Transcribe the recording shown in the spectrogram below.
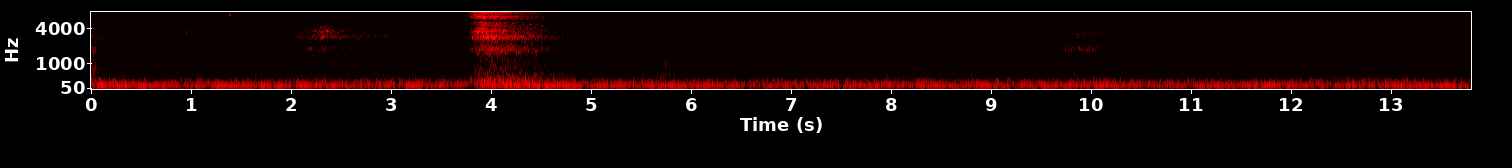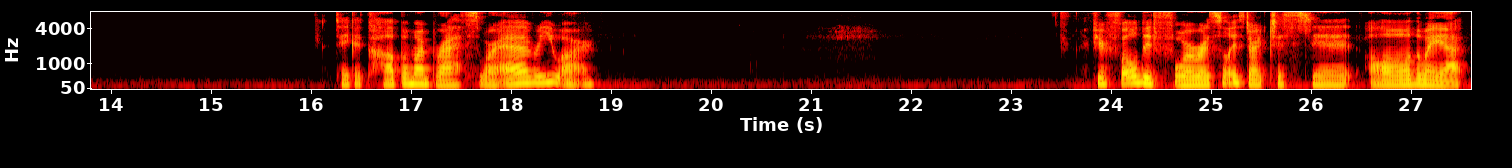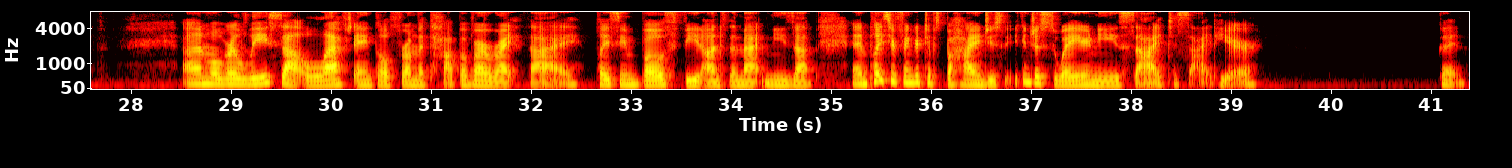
Take a couple more breaths wherever you are. If you're folded forward, slowly start to sit all the way up. And we'll release that left ankle from the top of our right thigh, placing both feet onto the mat, knees up, and place your fingertips behind you so that you can just sway your knees side to side here. Good.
